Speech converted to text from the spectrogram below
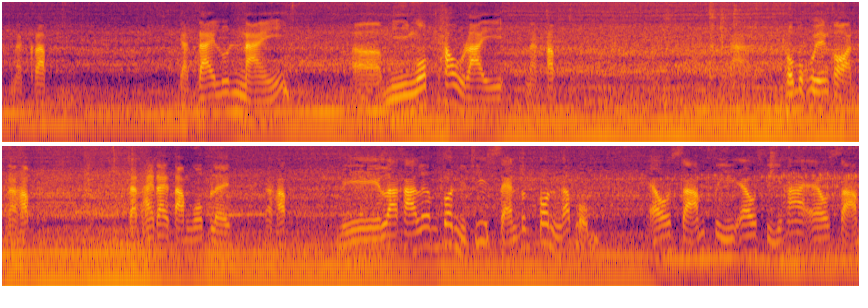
0613911117 นะครับ อยากได้รุ่นไหน มีงบเท่าไรนะครับโทรมาคุยกันก่อนนะครับ จัดให้ได้ตามงบเลยนะครับ มีราคาเริ่มต้นอยู่ที่แสนต้นๆครับผม L 3 4 L 4 5 L 3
